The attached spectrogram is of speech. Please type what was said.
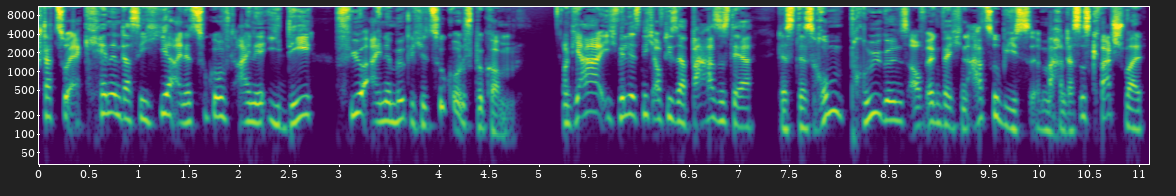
statt zu erkennen, dass sie hier eine Zukunft, eine Idee für eine mögliche Zukunft bekommen. Und ja, ich will jetzt nicht auf dieser Basis der, des, des Rumprügelns auf irgendwelchen Azubis machen. Das ist Quatsch, weil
